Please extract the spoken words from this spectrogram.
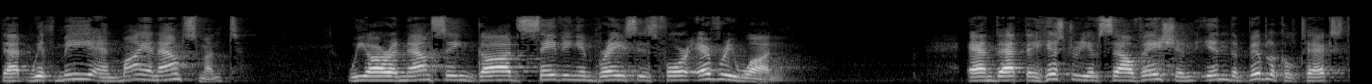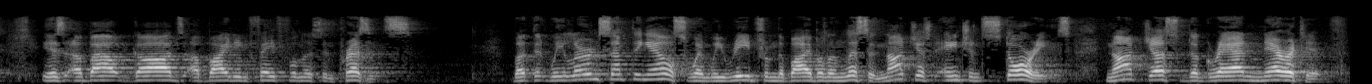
that with me and my announcement, we are announcing God's saving embraces for everyone. And that the history of salvation in the biblical text is about God's abiding faithfulness and presence. But that we learn something else when we read from the Bible and listen, not just ancient stories, not just the grand narrative,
